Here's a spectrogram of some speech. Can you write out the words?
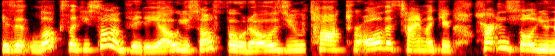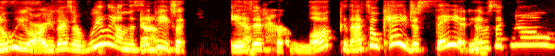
is it looks like you saw a video you saw photos you talked for all this time like you heart and soul you know who you are you guys are really on the same Yeah. page like is Yeah. it her look that's okay just say it Yeah. he was like no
